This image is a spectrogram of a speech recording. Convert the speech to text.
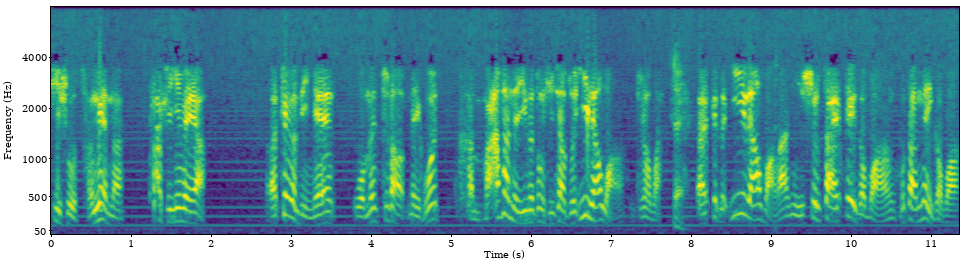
技术层面呢？它是因为啊，呃，这个里面我们知道美国。很麻烦的一个东西叫做医疗网，你知道吧？对。呃，这个医疗网啊，你是在这个网，不在那个网。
